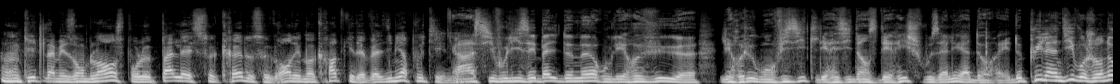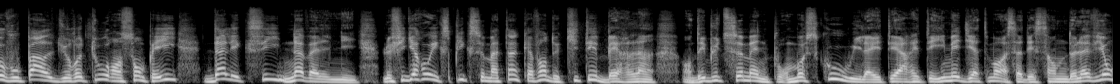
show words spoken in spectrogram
On quitte la Maison Blanche pour le palais secret de ce grand démocrate qui est Vladimir Poutine. Ah, si vous lisez Belle Demeure ou les revues, euh, les revues où on visite les résidences des riches, vous allez adorer. Depuis depuis lundi, vos journaux vous parlent du retour en son pays d'Alexis Navalny. Le Figaro explique ce matin qu'avant de quitter Berlin, en début de semaine pour Moscou, où il a été arrêté immédiatement à sa descente de l'avion,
